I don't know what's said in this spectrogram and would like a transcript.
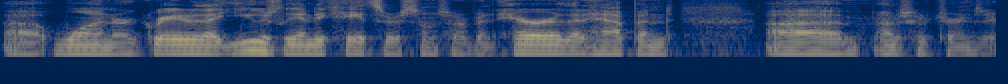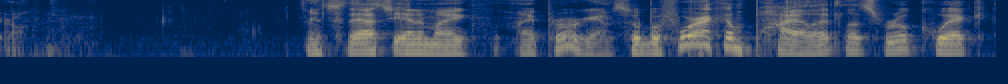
uh, one or greater, that usually indicates there's some sort of an error that happened. Uh, I'm just going to return zero. And so that's the end of my, my program. So before I compile it, let's real quick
